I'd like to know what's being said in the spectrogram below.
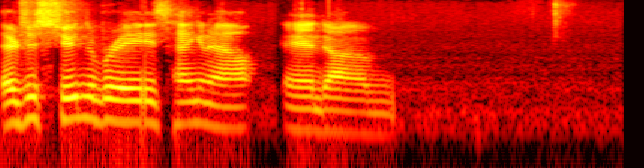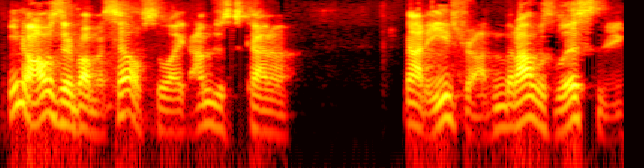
they're just shooting the breeze, hanging out, and um, you know, I was there by myself, so like I'm just kind of not eavesdropping, but I was listening,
